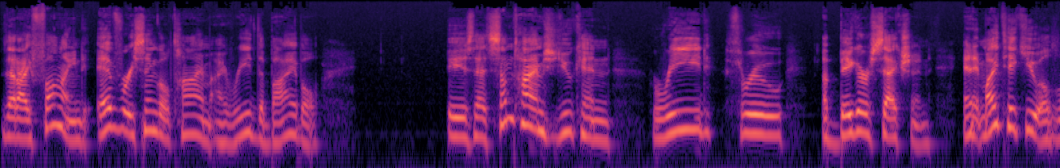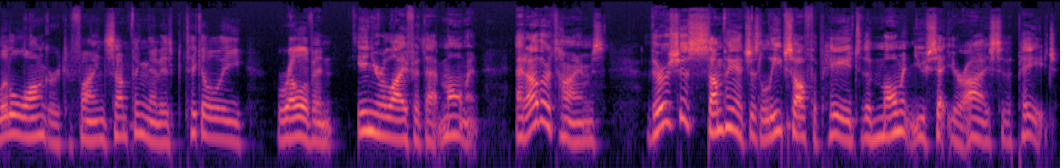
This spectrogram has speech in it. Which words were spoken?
that I find every single time I read the Bible is that sometimes you can read through a bigger section and it might take you a little longer to find something that is particularly relevant in your life at that moment. At other times, there's just something that just leaps off the page the moment you set your eyes to the page.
